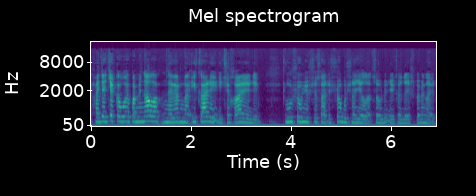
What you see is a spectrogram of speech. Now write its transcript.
Хотя те, кого я поминала, наверное, икали или чихали, или уши у них чесались. Что обычно делается у людей, когда их вспоминают?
